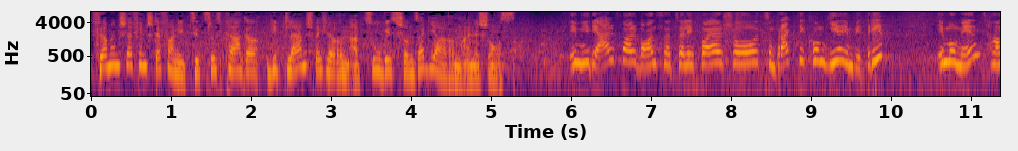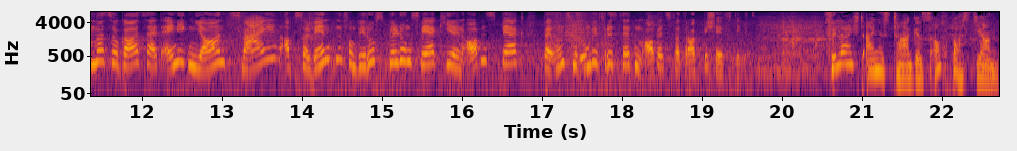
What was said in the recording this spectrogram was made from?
Firmenchefin Stefanie Zitzelsperger gibt lernschwächeren Azubis schon seit Jahren eine Chance. Im Idealfall waren es natürlich vorher schon zum Praktikum hier im Betrieb. Im Moment haben wir sogar seit einigen Jahren zwei Absolventen vom Berufsbildungswerk hier in Abensberg bei uns mit unbefristetem Arbeitsvertrag beschäftigt. Vielleicht eines Tages auch Bastian.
